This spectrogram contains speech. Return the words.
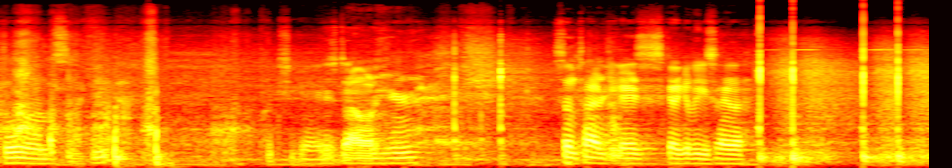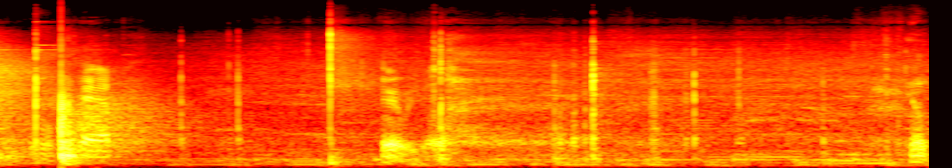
hold on a second. Put you guys down here. Sometimes you guys just gotta give these kind of little tap. There we go. Yep.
